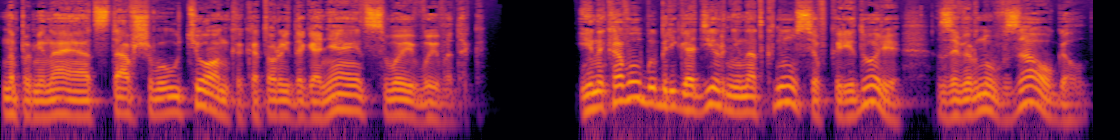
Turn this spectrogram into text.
напоминая отставшего утенка, который догоняет свой выводок. И на кого бы бригадир не наткнулся в коридоре, завернув за угол,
